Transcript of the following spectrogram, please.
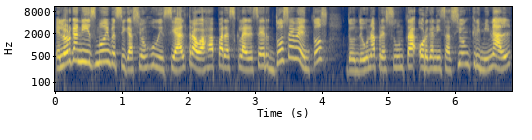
El organismo de investigación judicial trabaja para esclarecer dos eventos donde una presunta organización criminal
